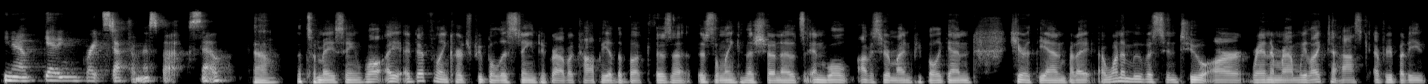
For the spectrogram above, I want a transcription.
you know, getting great stuff from this book. So yeah, that's amazing. Well, I, I, definitely encourage people listening to grab a copy of the book. There's a there's a link in the show notes, and we'll obviously remind people again here at the end. But I, I want to move us into our random round. We like to ask everybody,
